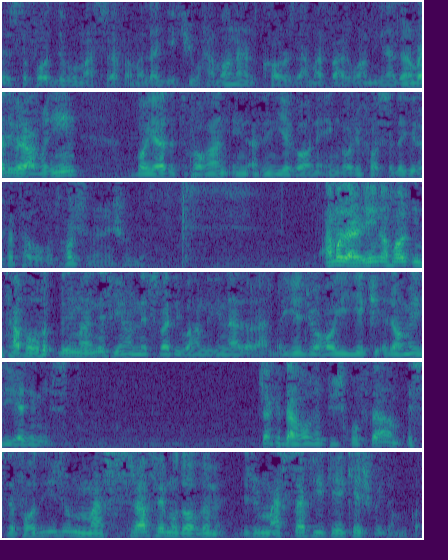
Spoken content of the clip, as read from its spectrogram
استفاده و مصرف عملا یکی و همانند کار و زحمت فرق با هم دیگه ندارن. ولی به رغم این باید اتفاقا این از این یگانه انگاری فاصله گرفت و تفاوت هاشون رو نشون داد. اما در این حال این تفاوت به این معنی نیست که اینها نسبتی با هم دیگه ندارن و یه جاهایی یکی ادامه دیگری نیست. چون که دقایق پیش گفتم استفاده یه جور مصرف مداومه. یه جور مصرفیه که کش پیدا می‌کنه.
